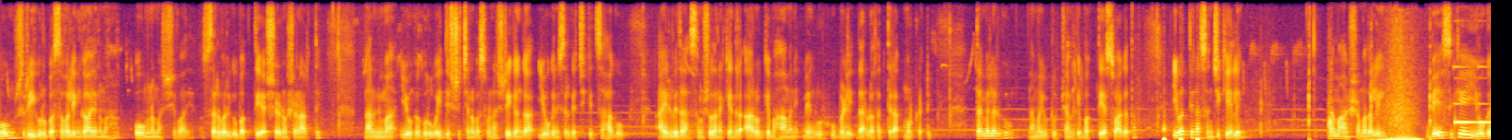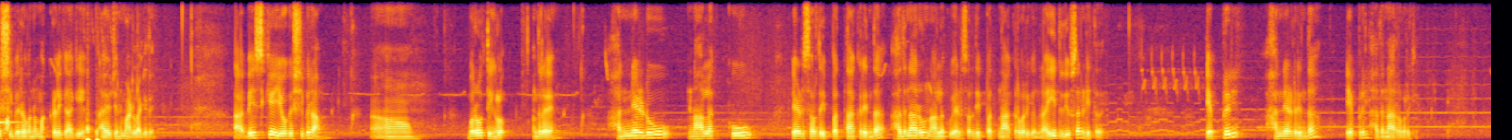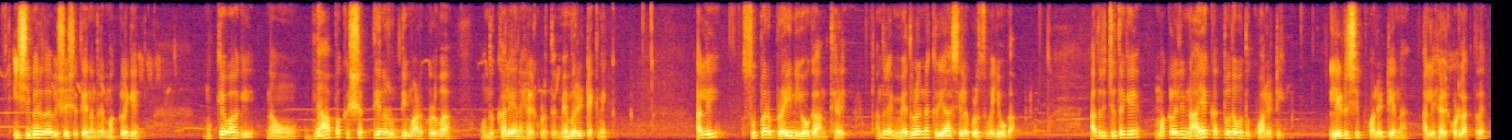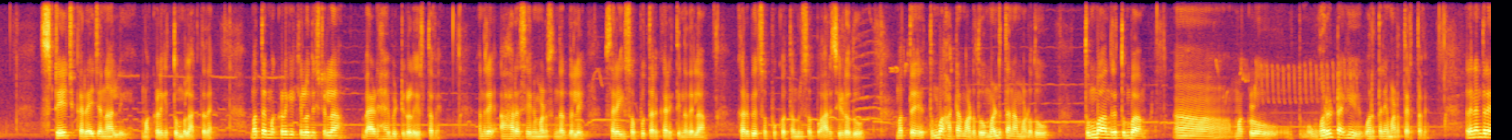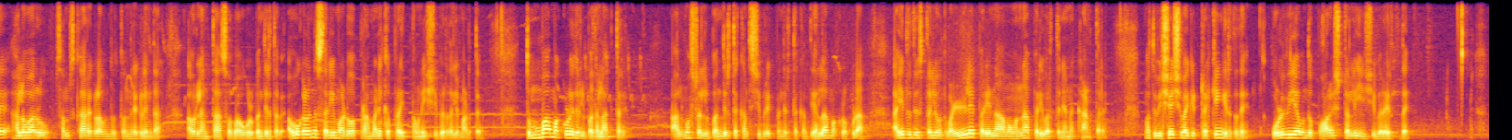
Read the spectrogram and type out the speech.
ಓಂ ಶ್ರೀ ಗುರು ಬಸವಲಿಂಗಾಯ ನಮಃ. ಓಂ ನಮಃ ಶಿವಾಯ. ಸರ್ವರಿಗೂ ಭಕ್ತಿಯ ಶರಣು ಶರಣಾರ್ಥಿ. ನಾನು ನಿಮ್ಮ ಯೋಗ ಗುರು ವೈದ್ಯ ಶ್ರೀ ಚನ್ನಬಸವಣ್ಣ ಶ್ರೀಗಂಗಾ ಯೋಗ ನಿಸರ್ಗ ಚಿಕಿತ್ಸಾ ಹಾಗೂ ಆಯುರ್ವೇದ ಸಂಶೋಧನಾ ಕೇಂದ್ರ ಆರೋಗ್ಯ ಮಹಾಮನೆ, ಬೆಂಗಳೂರು, ಹುಬ್ಬಳ್ಳಿ, ಧಾರವಾಡ ಹತ್ತಿರ ಮುರ್ಕಟ್ಟಿ. ತಮ್ಮೆಲ್ಲರಿಗೂ ನಮ್ಮ ಯೂಟ್ಯೂಬ್ ಚಾನಲ್ಗೆ ಭಕ್ತಿಯ ಸ್ವಾಗತ. ಇವತ್ತಿನ ಸಂಚಿಕೆಯಲ್ಲಿ ನಮ್ಮ ಆಶ್ರಮದಲ್ಲಿ ಬೇಸಿಗೆ ಯೋಗ ಶಿಬಿರವನ್ನು ಮಕ್ಕಳಿಗಾಗಿ ಆಯೋಜನೆ ಮಾಡಲಾಗಿದೆ. ಆ ಬೇಸಿಗೆ ಯೋಗ ಶಿಬಿರ ಬರೋ ತಿಂಗಳು, ಅಂದರೆ ಹನ್ನೆರಡು, ನಾಲ್ಕು, ಎರಡು ಸಾವಿರದ ಇಪ್ಪತ್ತ್ನಾಲ್ಕರಿಂದ ಹದಿನಾರು, ನಾಲ್ಕು, ಎರಡು ಸಾವಿರದ ಇಪ್ಪತ್ತ್ನಾಲ್ಕರವರೆಗೆ ಅಂದರೆ ಐದು ದಿವಸ ನಡೀತದೆ. ಏಪ್ರಿಲ್ ಹನ್ನೆರಡರಿಂದ ಏಪ್ರಿಲ್ ಹದಿನಾರರವರೆಗೆ. ಈ ಶಿಬಿರದ ವಿಶೇಷತೆ ಏನಂದರೆ ಮಕ್ಕಳಿಗೆ ಮುಖ್ಯವಾಗಿ ನಾವು ಜ್ಞಾಪಕ ಶಕ್ತಿಯನ್ನು ವೃದ್ಧಿ ಮಾಡಿಕೊಳ್ಳುವ ಒಂದು ಕಲೆಯನ್ನು ಹೇಳ್ಕೊಡ್ತೇವೆ. ಮೆಮೊರಿ ಟೆಕ್ನಿಕ್ ಅಲ್ಲಿ ಸೂಪರ್ ಬ್ರೈನ್ ಯೋಗ ಅಂಥೇಳಿ. ಅಂದರೆ ಮೆದುಳನ್ನು ಕ್ರಿಯಾಶೀಲಗೊಳಿಸುವ ಯೋಗ. ಅದರ ಜೊತೆಗೆ ಮಕ್ಕಳಲ್ಲಿ ನಾಯಕತ್ವದ ಒಂದು ಕ್ವಾಲಿಟಿ ಲೀಡರ್ಶಿಪ್ ಕ್ವಾಲಿಟಿಯನ್ನು ಅಲ್ಲಿ ಹೇಳ್ಕೊಡ್ಲಾಗ್ತದೆ. ಸ್ಟೇಜ್ ಕರೇಜನ್ನು ಅಲ್ಲಿ ಮಕ್ಕಳಿಗೆ ತುಂಬಲಾಗ್ತದೆ. ಮತ್ತು ಮಕ್ಕಳಿಗೆ ಕೆಲವೊಂದಿಷ್ಟೆಲ್ಲ ಬ್ಯಾಡ್ ಹ್ಯಾಬಿಟ್ಗಳು ಇರ್ತವೆ. ಅಂದರೆ ಆಹಾರ ಸೇವನೆ ಮಾಡೋ ಸಂದರ್ಭದಲ್ಲಿ ಸರಿಯಾಗಿ ಸೊಪ್ಪು ತರಕಾರಿ ತಿನ್ನೋದಿಲ್ಲ ಕರಿಬೇವು ಸೊಪ್ಪು, ಕೊತ್ತಂಬರಿ ಸೊಪ್ಪು ಆರಿಸಿಡೋದು, ಮತ್ತು ತುಂಬ ಹಠ ಮಾಡೋದು, ಮಂಡತನ ಮಾಡೋದು, ತುಂಬ ಅಂದರೆ ತುಂಬ ಮಕ್ಕಳು ಒರಟಾಗಿ ವರ್ತನೆ ಮಾಡ್ತಾ ಇರ್ತವೆ. ಅದೇನೆಂದರೆ ಹಲವಾರು ಸಂಸ್ಕಾರಗಳ ಒಂದು ತೊಂದರೆಗಳಿಂದ ಅವ್ರಲ್ಲಂಥ ಸ್ವಭಾವಗಳು ಬಂದಿರ್ತವೆ. ಅವುಗಳನ್ನು ಸರಿ ಮಾಡುವ ಪ್ರಾಮಾಣಿಕ ಪ್ರಯತ್ನವನ್ನು ಈ ಶಿಬಿರದಲ್ಲಿ ಮಾಡ್ತೇವೆ ತುಂಬ ಮಕ್ಕಳು ಇದರಲ್ಲಿ ಬದಲಾಗ್ತಾರೆ. ಆಲ್ಮೋಸ್ಟ್ ಅಲ್ಲಿ ಬಂದಿರತಕ್ಕಂಥ ಶಿಬಿರಕ್ಕೆ ಬಂದಿರತಕ್ಕಂಥ ಎಲ್ಲ ಮಕ್ಕಳು ಕೂಡ ಐದು ದಿವಸದಲ್ಲಿ ಒಂದು ಒಳ್ಳೆಯ ಪರಿಣಾಮವನ್ನು, ಪರಿವರ್ತನೆಯನ್ನು ಕಾಣ್ತಾರೆ. ಮತ್ತು ವಿಶೇಷವಾಗಿ ಟ್ರೆಕ್ಕಿಂಗ್ ಇರ್ತದೆ. ಉಳುವಿಯ ಒಂದು ಫಾರೆಸ್ಟಲ್ಲಿ ಈ ಶಿಬಿರ ಇರ್ತದೆ.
